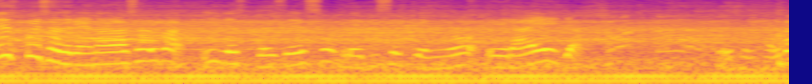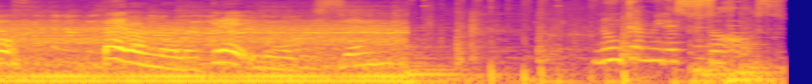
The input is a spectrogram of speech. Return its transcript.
Después Adriana la salva y después de eso le dice que no era ella. Pues se salvó. Pero no le cree y le dicen Nunca mires sus ojos.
